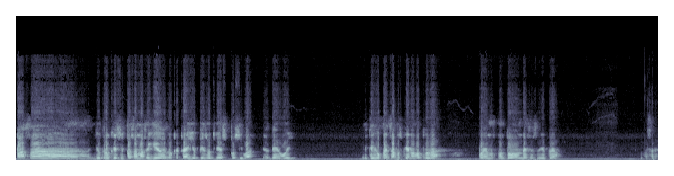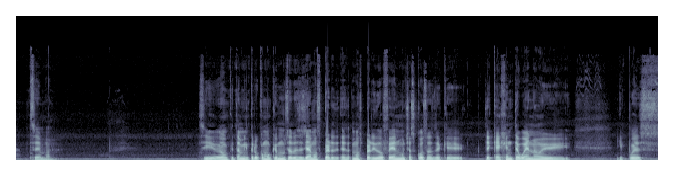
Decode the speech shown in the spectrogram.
pasa, yo creo que sí pasa más seguido de lo que acá y yo pienso que es pues igual, el ego y, y te digo, pensamos que nosotros ¿verdad? podemos con todo en veces, yo creo. No sé. Sí, man. Sí, aunque también creo como que muchas veces ya hemos, hemos perdido fe en muchas cosas de que, de que hay gente buena y, y pues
